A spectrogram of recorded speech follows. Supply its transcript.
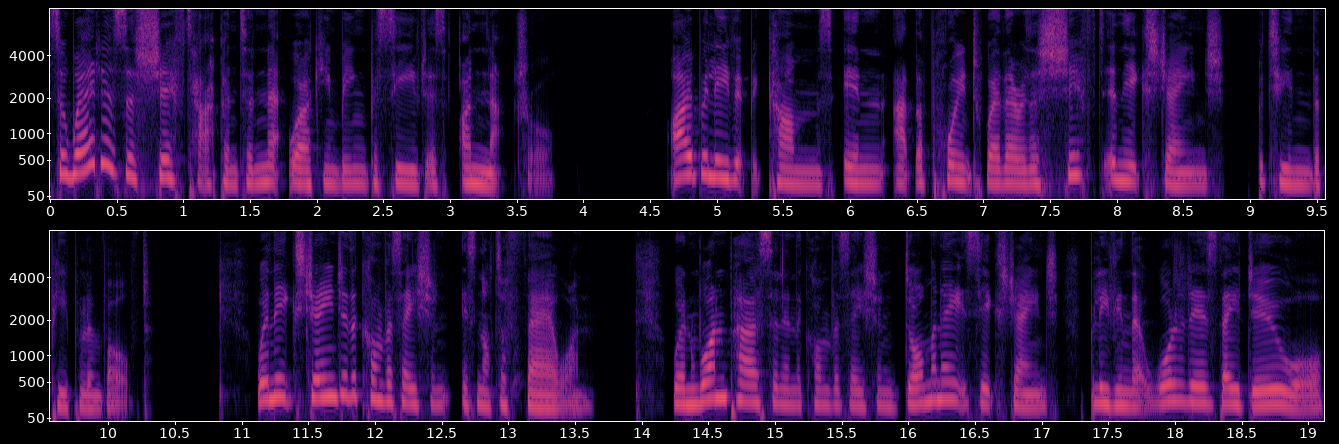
So, where does the shift happen to networking being perceived as unnatural? I believe it becomes in at the point where there is a shift in the exchange between the people involved. When the exchange of the conversation is not a fair one. When one person in the conversation dominates the exchange, believing that what it is they do or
